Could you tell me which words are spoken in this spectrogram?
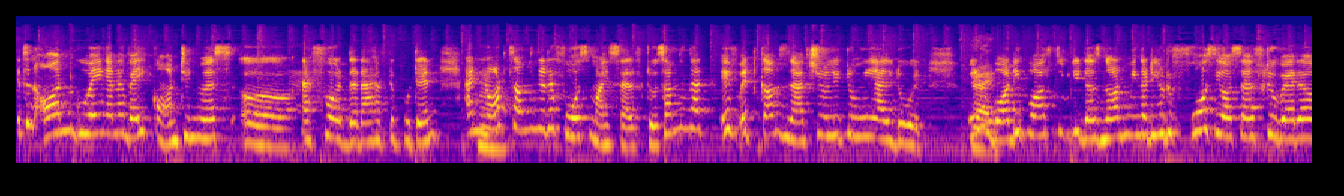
it's an ongoing and a very continuous uh, effort that i have to put in and not something that i force myself to. Something that if it comes naturally to me i'll do it you Right. know body positivity does not mean that you have to force yourself to wear a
